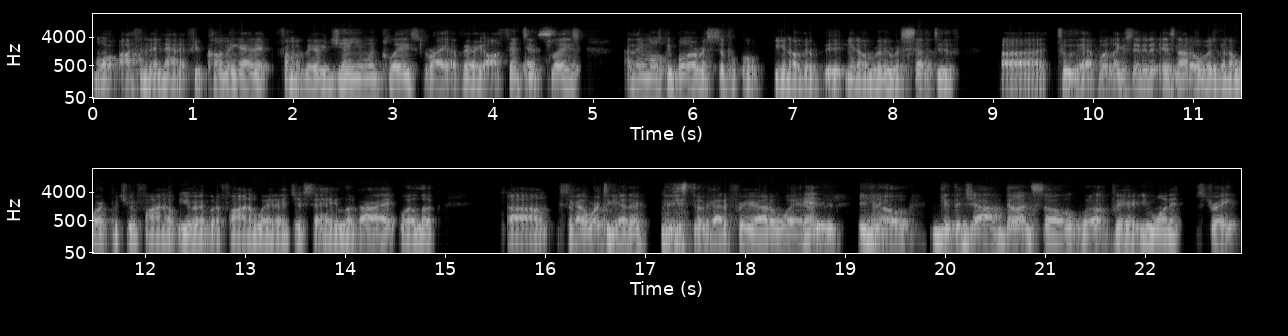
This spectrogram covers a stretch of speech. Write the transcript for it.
more often than not if you're coming at it from a very genuine place right a very authentic yes. place i think most people are reciprocal you know they're you know really receptive uh, to that but like i said it, it's not always going to work but you're fine you're able to find a way to just say hey look all right well look um, still got to work together. We still got to figure out a way to, you know, get the job done. So, well, here you want it straight.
